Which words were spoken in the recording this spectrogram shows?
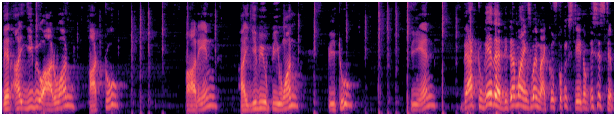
then I give you R1, R2, Rn, I give you P1, P2, Pn that together determines my microscopic state of the system.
